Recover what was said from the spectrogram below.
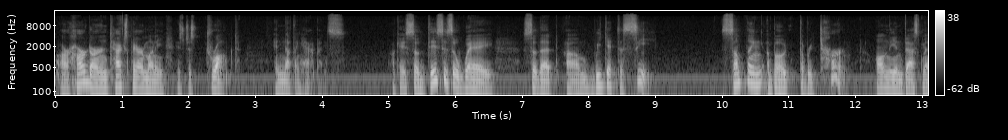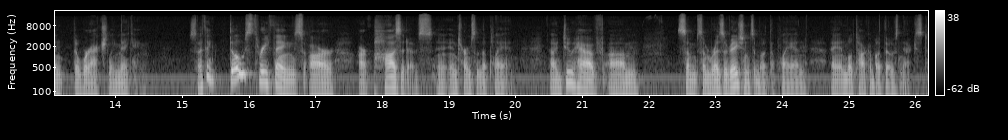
our hard earned taxpayer money is just dropped and nothing happens. Okay, so this is a way so that um, we get to see something about the return on the investment that we're actually making. So I think those three things are, are positives in, in terms of the plan. Now, I do have um, some, some reservations about the plan, and we'll talk about those next.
